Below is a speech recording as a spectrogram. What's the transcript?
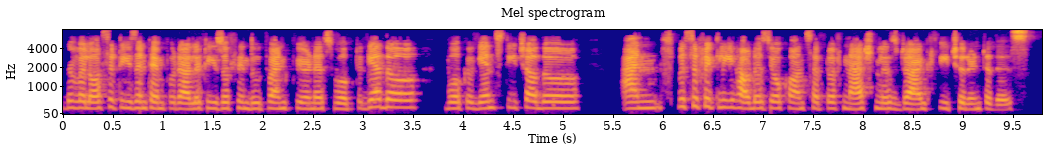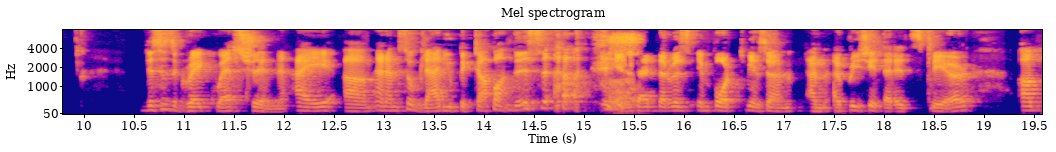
the velocities and temporalities of Hindutva and queerness work together, work against each other, and specifically, how does your concept of nationalist drag feature into this? This is a great question. I um, and I'm so glad you picked up on this. that that was important to me, so I'm, I'm, i appreciate that it's clear. Um,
